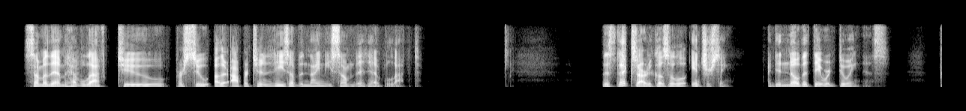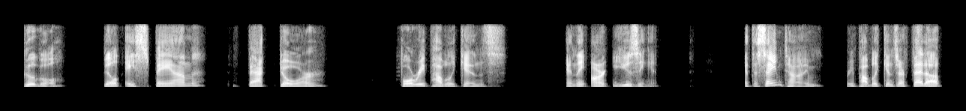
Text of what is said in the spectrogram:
some of them have left to pursue other opportunities of the 90 some that have left. This next article is a little interesting. I didn't know that they were doing this. Google built a spam backdoor for Republicans and they aren't using it. At the same time, Republicans are fed up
